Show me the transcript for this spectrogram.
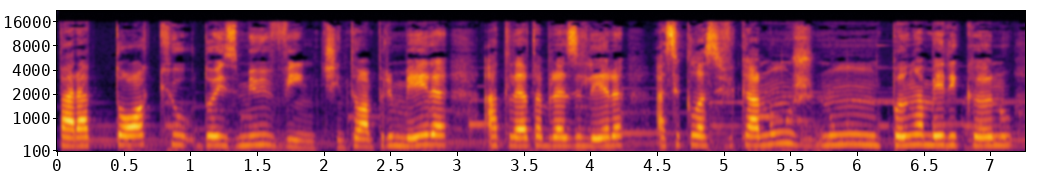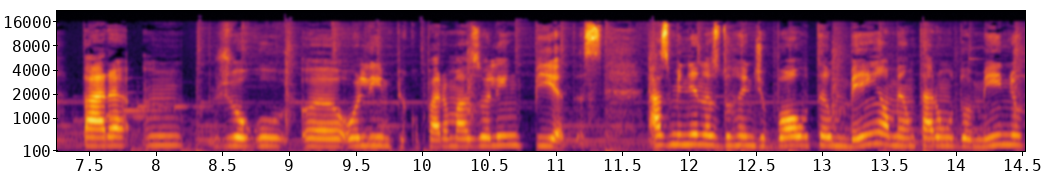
para Tóquio 2020. Então, a primeira atleta brasileira a se classificar num, num Pan-Americano para um jogo uh, olímpico, para umas Olimpíadas. As meninas do handball também aumentaram o domínio,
